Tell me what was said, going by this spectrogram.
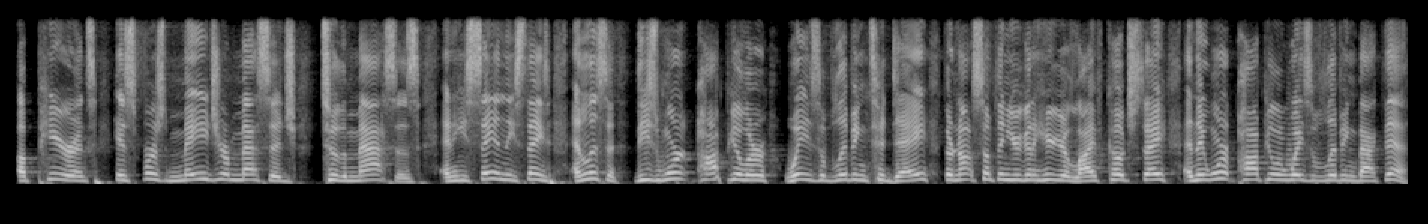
appearance, his first major message to the masses. And he's saying these things. And listen, these weren't popular ways of living today. They're not something you're gonna hear your life coach say, and they weren't popular ways of living back then.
